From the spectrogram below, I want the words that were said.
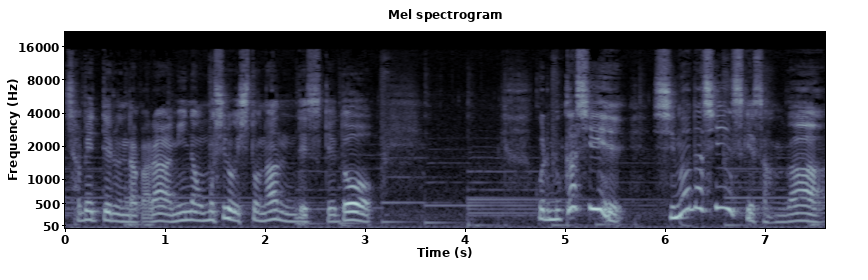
喋ってるんだからみんな面白い人なんですけど、これ昔島田紳介さんが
